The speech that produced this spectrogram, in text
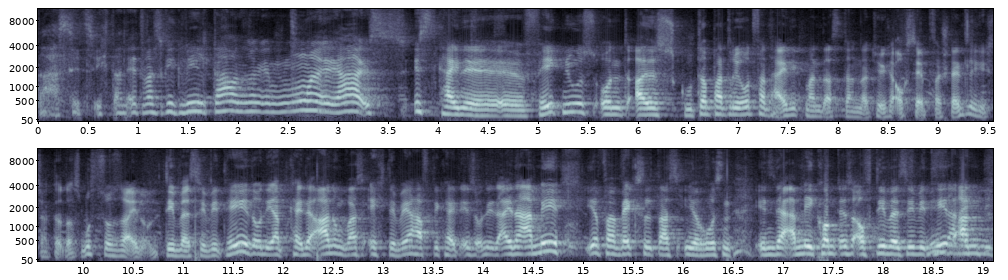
da sitze ich dann etwas gequält da und sage, ja, es ist keine äh, Fake News und als guter Patriot verteidigt man das dann natürlich auch selbstverständlich. Ich sagte, das muss so sein und Diversität und ihr habt keine Ahnung, was echte Wehrhaftigkeit ist und in einer Armee, ihr verwechselt das, ihr Russen, in der Armee kommt es auf Diversität an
